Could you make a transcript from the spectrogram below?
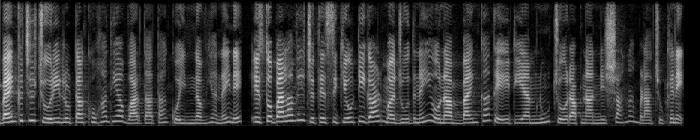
ਬੈਂਕ 'ਚ ਚੋਰੀ ਲੁੱਟਾਂ ਖੋਹਾਂ ਦੀਆਂ ਵਾਰਦਾਤਾਂ ਕੋਈ ਨਵੀਆਂ ਨਹੀਂ ਨੇ। ਇਸ ਤੋਂ ਪਹਿਲਾਂ ਵੀ ਜਿੱਥੇ ਸਿਕਿਉਰਿਟੀ ਗਾਰਡ ਮੌਜੂਦ ਨਹੀਂ ਉਹਨਾਂ ਬੈਂਕਾਂ ਤੇ ਏਟੀਐਮ ਨੂੰ ਚੋਰ ਆਪਣਾ ਨਿਸ਼ਾਨਾ ਬਣਾ ਚੁੱਕੇ ਨੇ।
